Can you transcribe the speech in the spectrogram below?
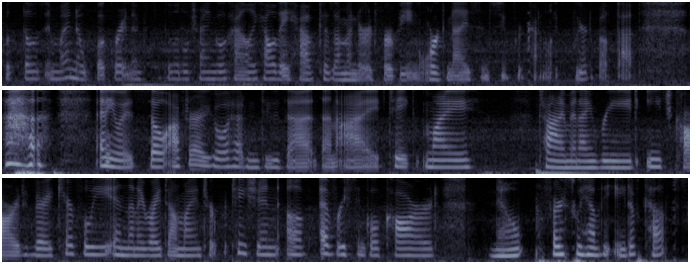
put those in my notebook right next to the little triangle kind of like how they have because I'm a nerd for being organized and super kind of like weird about that. Anyways, so after I go ahead and do that, then I take my time and I read each card very carefully and then I write down my interpretation of every single card. Now, first we have the Eight of Cups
